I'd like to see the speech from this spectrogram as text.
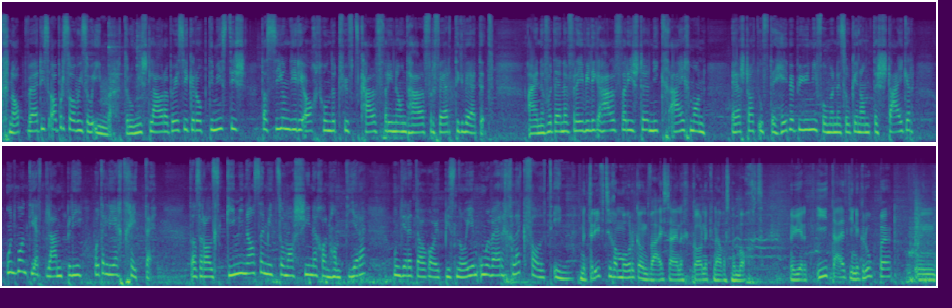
Knapp werde es aber sowieso immer. Darum ist Laura Bösiger optimistisch, dass sie und ihre 850 Helferinnen und Helfer fertig werden. Einer von diesen freiwilligen Helfer ist der Nick Eichmann. Er steht auf der Hebebühne von einem sogenannten Steiger und montiert Lämpchen oder Lichtketten. Dass er als Gimminase mit so Maschinen kann hantieren und jeden Tag auch etwas Neuem umwerkeln, gefällt ihm. Man trifft sich am Morgen und weiß eigentlich gar nicht genau, was man macht. Man wird eingeteilt in eine Gruppe und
